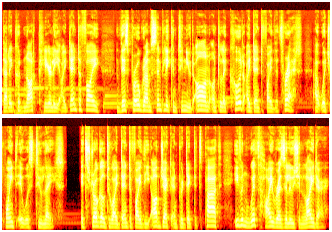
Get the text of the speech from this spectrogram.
that it could not clearly identify, this program simply continued on until it could identify the threat, at which point it was too late. It struggled to identify the object and predict its path, even with high resolution LiDAR.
